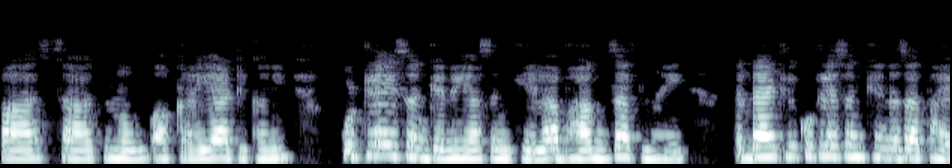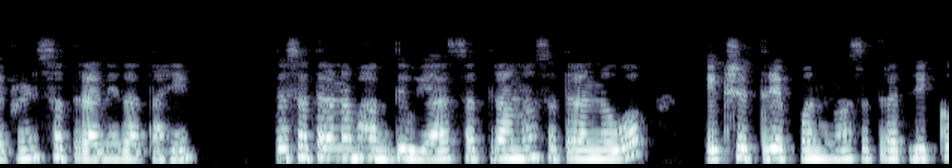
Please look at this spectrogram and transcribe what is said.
पाच सात नऊ अकरा या ठिकाणी कुठल्याही संख्येने या संख्येला भाग जात नाही. तर डायरेक्टली कुठल्या संख्येने जात आहे फ्रेंड्स सतराने जात आहे. तर सतरानं भाग देऊया. सतरानं सतराण्णव एकशे त्रेपन्न सतरा त्रिक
